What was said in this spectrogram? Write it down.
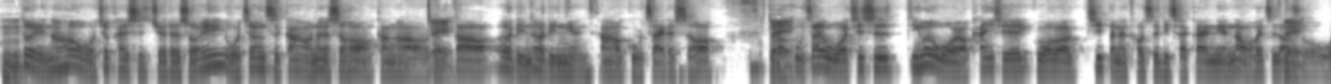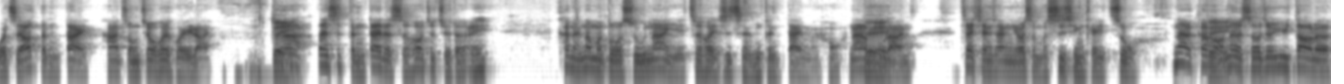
嗯，对，然后我就开始觉得说，哎，我这样子刚好那个时候刚好到二零二零年刚好股灾的时候，对，股灾我其实因为我有看一些我有基本的投资理财概念，那我会知道说我只要等待它终究会回来，对，那但是等待的时候就觉得，哎。看了那么多书，那也最后也是只能等待嘛，吼。那不然再想想有什么事情可以做。那刚好那个时候就遇到了，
